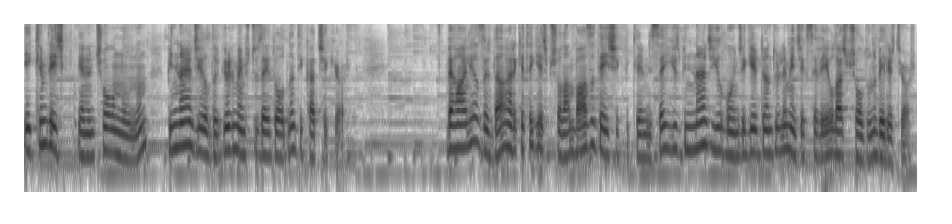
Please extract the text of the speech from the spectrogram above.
iklim değişikliklerinin çoğunluğunun binlerce yıldır görülmemiş düzeyde olduğuna dikkat çekiyor. Ve hali hazırda harekete geçmiş olan bazı değişikliklerin ise yüz binlerce yıl boyunca geri döndürülemeyecek seviyeye ulaşmış olduğunu belirtiyor.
